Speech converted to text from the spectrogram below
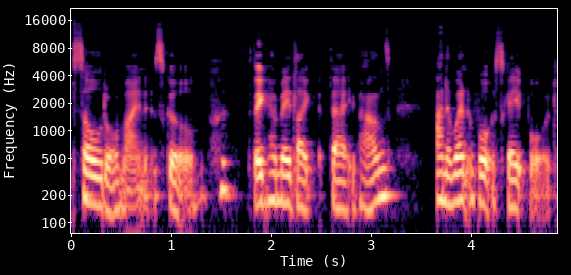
sold all mine at school. I think I made like thirty pounds, and I went and bought a skateboard.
